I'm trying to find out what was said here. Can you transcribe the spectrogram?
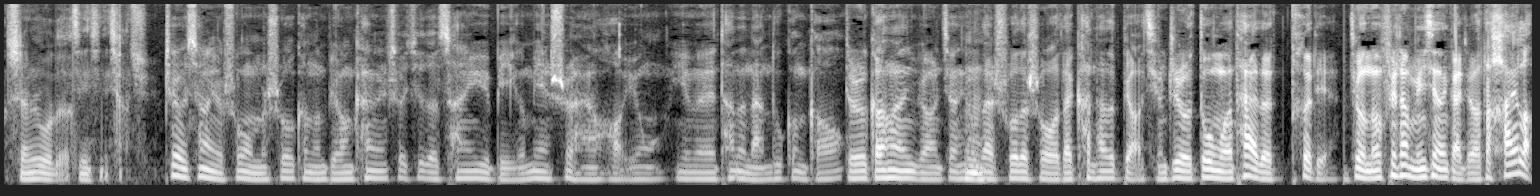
深入的进行下去。这就像有时候我们说，可能比方开源社区的参与比一个面试还要好用，因为它的难度更高。就是刚才你比方江星在说的时候，我在看他的表情，这是多模态的特点，就能非常明显的感觉到他嗨了，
